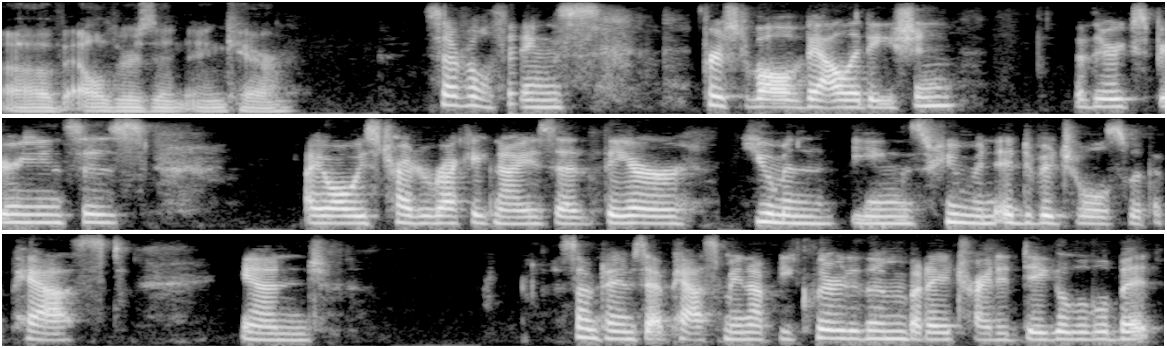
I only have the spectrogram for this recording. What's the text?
of elders in, in care? Several things. First of all, validation of their experiences. I always try to recognize that they are human beings, human individuals with a past. And sometimes that past may not be clear to them, but I try to dig a little bit,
